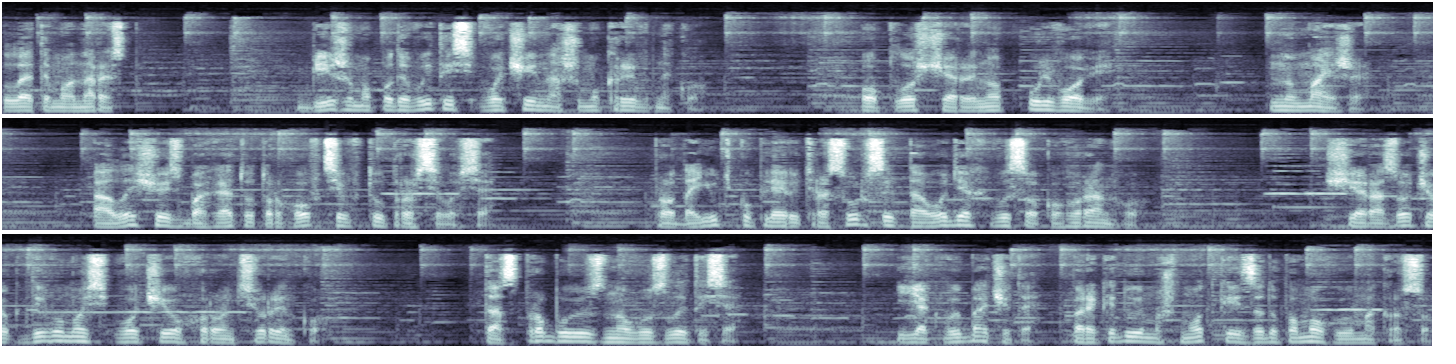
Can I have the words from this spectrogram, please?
Летимо на респ. Біжимо подивитись в очі нашому кривднику. О площа ринок у Львові. Ну майже. Але щось багато торговців тут розсілося. Продають, купляють ресурси та одяг високого рангу. Ще разочок дивимось в очі охоронцю ринку. Та спробую знову злитися. Як ви бачите, перекидуємо шмотки за допомогою макросу,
